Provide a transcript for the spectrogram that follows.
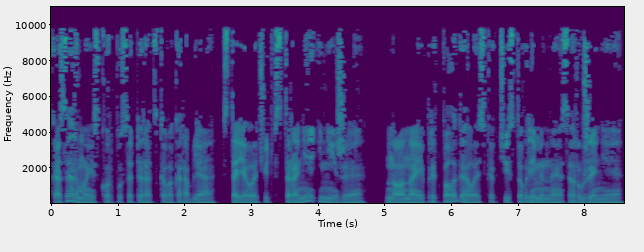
Казарма из корпуса пиратского корабля стояла чуть в стороне и ниже, но она и предполагалась как чисто временное сооружение,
